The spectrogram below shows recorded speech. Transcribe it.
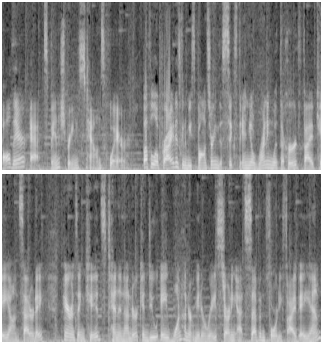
all there at Spanish Springs Town Square. Buffalo Pride is going to be sponsoring the sixth annual Running with the Herd 5K on Saturday. Parents and kids 10 and under can do a 100 meter race starting at 7:45 a.m.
